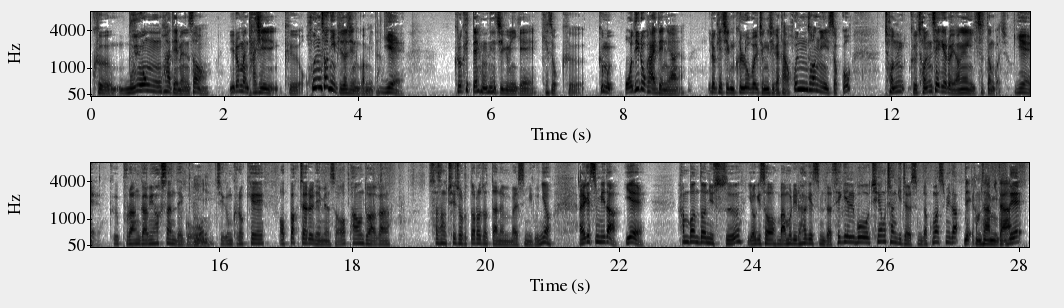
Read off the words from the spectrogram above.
그 무용화되면서 이러면 다시 그 혼선이 빚어지는 겁니다. 예. 그렇기 때문에 지금 이게 계속 그 그럼 어디로 가야 되냐 이렇게 지금 글로벌 증시가 다 혼선이 있었고 전 그 전 세계로 영향이 있었던 거죠. 예. 그 불안감이 확산되고 예. 지금 그렇게 엇박자를 내면서 파운드화가 사상 최저로 떨어졌다는 말씀이군요. 알겠습니다. 예. 한 번 더 뉴스 여기서 마무리를 하겠습니다. 세계일보 최영찬 기자였습니다. 고맙습니다. 네, 감사합니다. 네.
